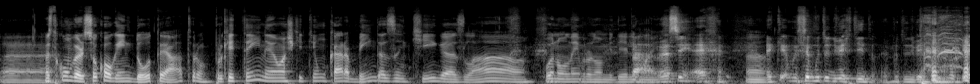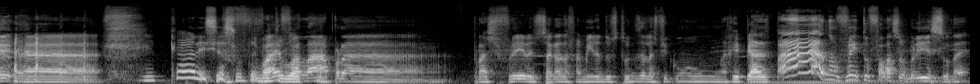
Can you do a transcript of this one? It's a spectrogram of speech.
ah, Mas tu conversou com alguém do teatro? Porque tem, né? Eu acho que tem um cara bem das antigas lá. Pô, não lembro o nome dele tá, mais. assim, é, Ah. é que isso é muito divertido. É muito divertido porque ah, Cara, esse assunto é vai muito louco. falar para para as freiras do Sagrada Família dos Túneis, elas ficam arrepiadas. Ah, não vem tu falar sobre isso, né?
